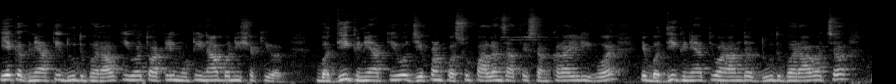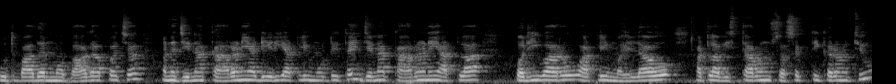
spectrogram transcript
એક જ્ઞાતિ દૂધ ભરાવતી હોય તો આટલી મોટી ના બની શકી હોત બધી જ્ઞાતિઓ જે પણ પશુપાલન સાથે સંકળાયેલી હોય, એ બધી જ્ઞાતિઓ આના અંદર દૂધ ભરાવે છે, ઉત્પાદનમાં ભાગ આપે છે અને જેના કારણે આ ડેરી આટલી મોટી થઈ, જેના કારણે આટલા પરિવારો, આટલી મહિલાઓ, આટલા વિસ્તારોનું સશક્તિકરણ થયું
